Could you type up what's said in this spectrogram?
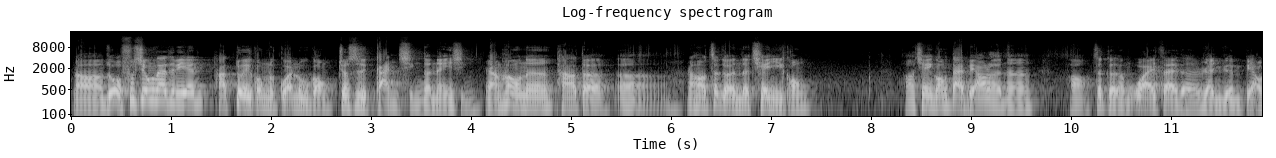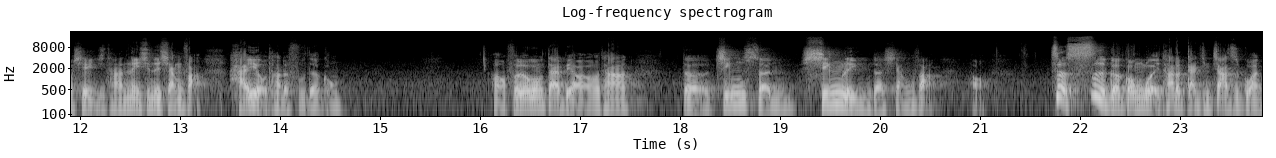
那如果夫妻宫在这边，他对宫的官禄宫就是感情的内心。然后呢，他的呃，然后这个人的迁移宫，好，迁移宫代表了呢，好，这个人外在的人员表现以及他内心的想法，还有他的福德宫。好，福德宫代表他的精神心灵的想法。好，这四个宫位，他的感情价值观，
